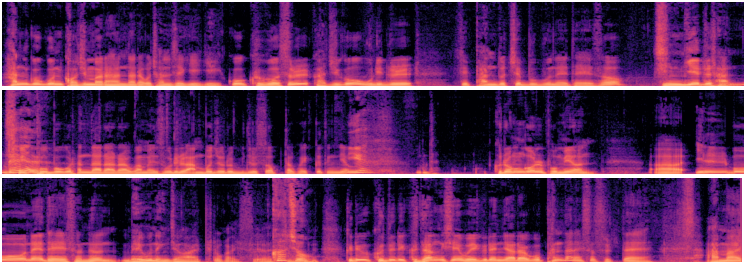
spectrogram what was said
한국은 거짓말을 하는 나라고 전 세계에 얘기했고 그것을 가지고 우리를 소위 반도체 부분에 대해서 징계를 한, 네. 소위 보복을 한 나라라고 하면서 우리를 안보적으로 믿을 수 없다고 했거든요. 예. 그런 걸 보면 아, 일본에 대해서는 매우 냉정할 필요가 있어요. 그렇죠. 그리고 그들이 그 당시에 왜 그랬냐라고 판단했었을 때 아마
